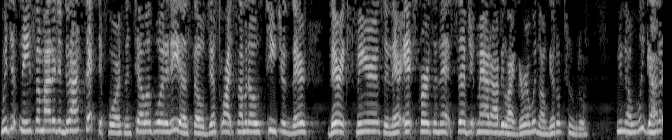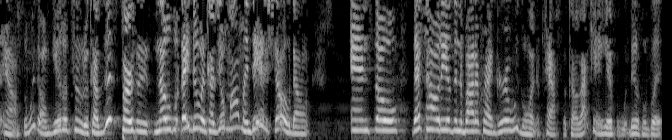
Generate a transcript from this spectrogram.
We just need somebody to dissect it for us and tell us what it is. So just like some of those teachers, they're they're experienced and they're experts in that subject matter. I'd be like, girl, we're gonna get a tutor. You know, we got an answer. We're gonna get a tutor because this person knows what they're doing because your mama and daddy show don't. And so that's how it is in the body of. Girl, we're going to pastor because I can't help it with this one, but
